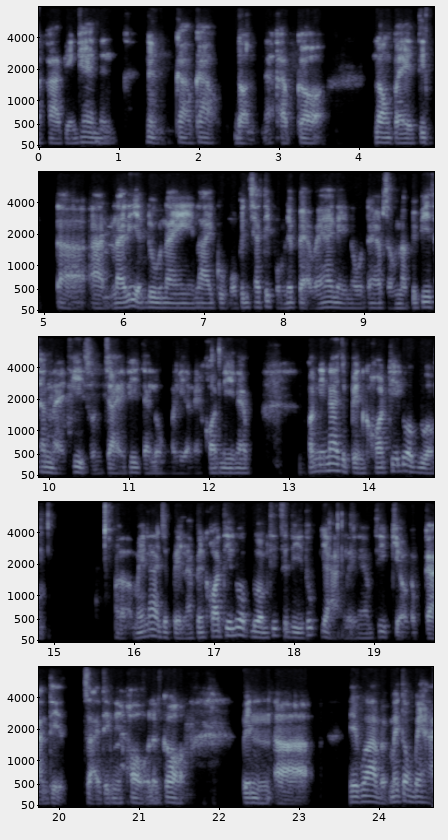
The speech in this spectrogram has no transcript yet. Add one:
ราคาเพียงแค่หนึ่งหนึ่งเก้าเก้าดอลนะครับ ก็ลองไปติด อ่านรายละเอียดดูในไลน์กลุ่ม Open Chat ที่ผมได้แปะไว้ให้ในโน้ตนะครับสำหรับพี่ๆท่านไหนที่สนใจที่จะลงมาเรียนในคอร์สนี้นะครับคอร์สนี้น่าจะเป็นคอร์สที่รวบรวมเอ่อไม่น่าจะเป็นแล้วเป็นคอร์สที่รวบรวมทฤษฎีทุกอย่างเลยนะครับที่เกี่ยวกับการเทรดสายเทคนิคแล้วก็เป็นอ่าเรียกว่าแบบไม่ต้องไปหา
